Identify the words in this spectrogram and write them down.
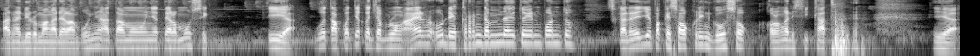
karena di rumah nggak ada lampunya atau mau nyetel musik. Iya gue takutnya kecemplung air udah kerendam dah itu handphone tuh. Sekali aja pakai soklin gosok kalau nggak disikat. Iya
